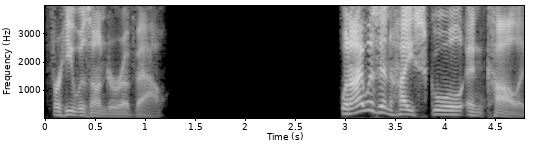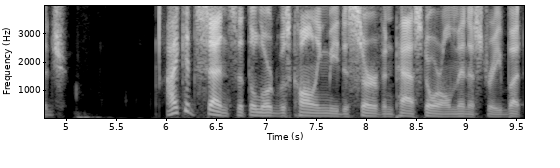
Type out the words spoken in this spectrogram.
for he was under a vow. When I was in high school and college, I could sense that the Lord was calling me to serve in pastoral ministry, but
